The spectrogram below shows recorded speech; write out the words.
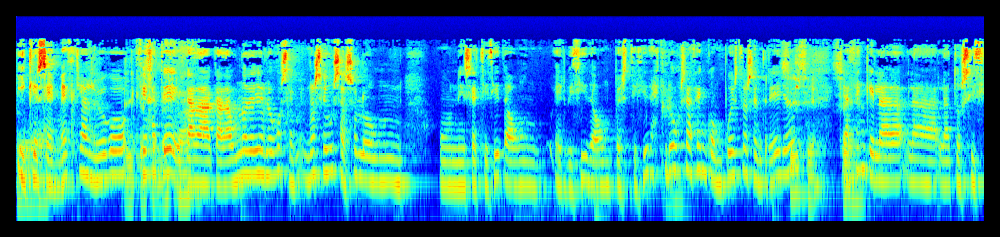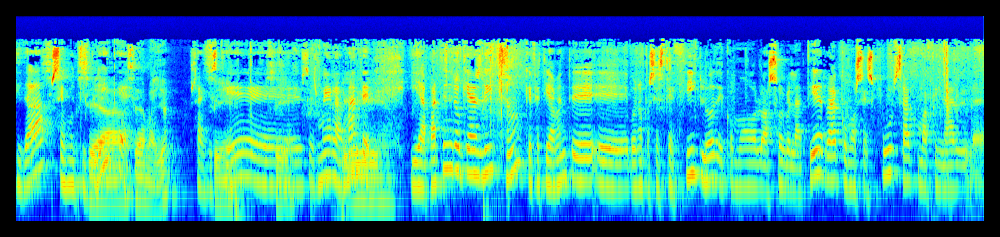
y que se mezclan luego, fíjate, cada, cada uno de ellos luego no se usa solo un, un insecticida un herbicida un pesticida, es que luego se hacen compuestos entre ellos que hacen que la, la, toxicidad se multiplique. Sea, mayor. O sea, que es que es, muy alarmante. Y aparte de lo que has dicho, que efectivamente, eh, bueno, pues este ciclo de cómo lo absorbe la tierra, cómo se expulsa, cómo al final eh,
